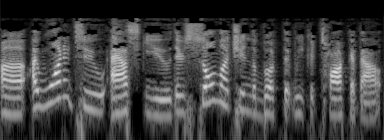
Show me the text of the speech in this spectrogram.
Uh, I wanted to ask you, there's so much in the book that we could talk about.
